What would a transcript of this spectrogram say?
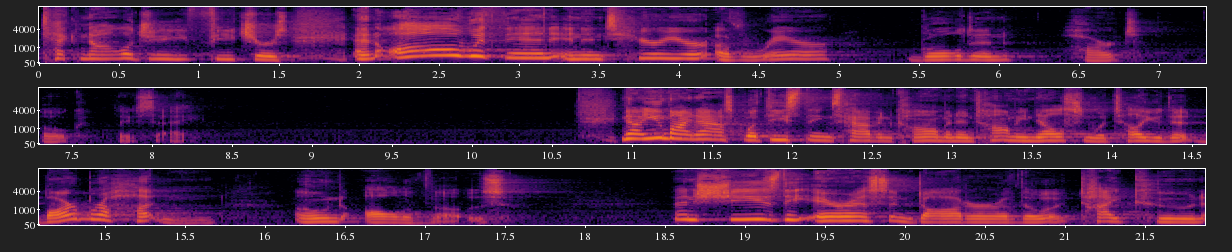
technology features, and all within an interior of rare golden heart oak, they say. Now, you might ask what these things have in common, and Tommy Nelson would tell you that Barbara Hutton owned all of those. And she's the heiress and daughter of the tycoon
